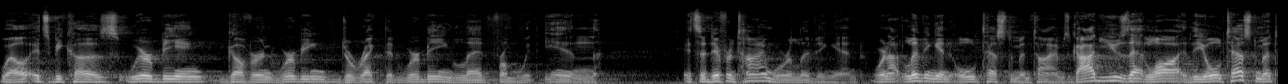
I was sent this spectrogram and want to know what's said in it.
Well, it's because we're being governed, we're being directed, we're being led from within. It's a different time we're living in. We're not living in Old Testament times. God used that law in the Old Testament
